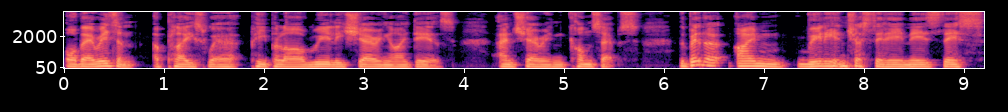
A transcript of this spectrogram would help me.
or there isn't, a place where people are really sharing ideas and sharing concepts. The bit that I'm really interested in is this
